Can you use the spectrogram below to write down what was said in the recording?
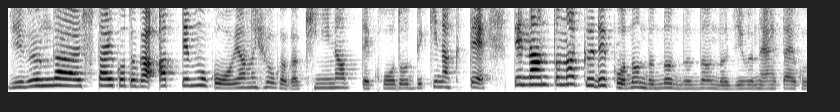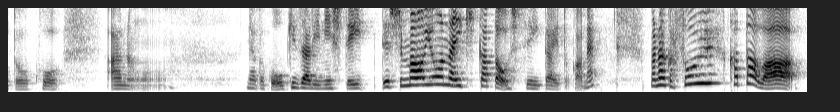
自分がしたいことがあってもこう親の評価が気になって行動できなくてでなんとなくでこうどんどんどんどんどんどん自分のやりたいことをこうあのなんかこう置き去りにしていってしまうような生き方をしていたりとかね。まあなんかそういう方は、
